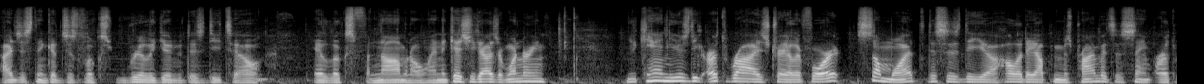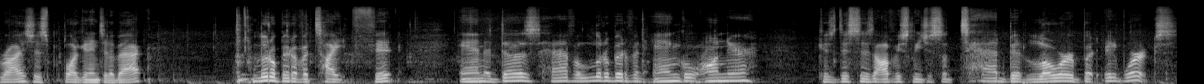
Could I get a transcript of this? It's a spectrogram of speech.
I just think it just looks really good with this detail. It looks phenomenal. And in case you guys are wondering, you can use the Earthrise trailer for it, somewhat. This is the uh, Holiday Optimus Prime, but it's the same Earthrise, just plug it into the back. A little bit of a tight fit, and it does have a little bit of an angle on there, because this is obviously just a tad bit lower, but it works.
